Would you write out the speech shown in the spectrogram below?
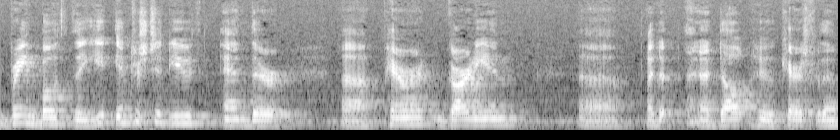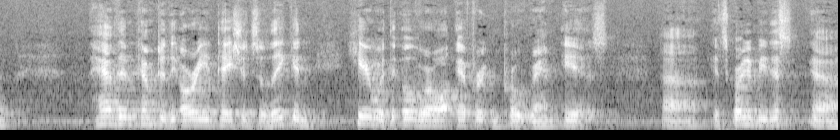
bring both the interested youth and their uh, parent, guardian, uh, ad- an adult who cares for them, have them come to the orientation so they can hear what the overall effort and program is. Uh, It's going to be this, uh,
